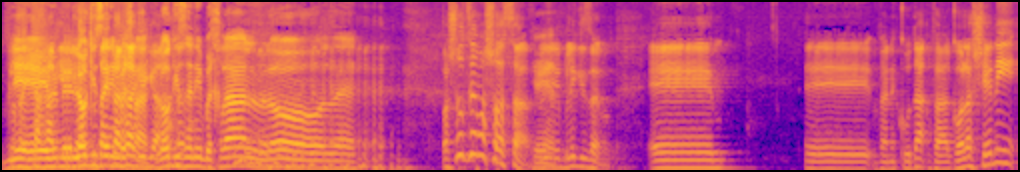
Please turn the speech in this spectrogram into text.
לא גזעני בכלל. לא גזעני בכלל, ולא... זה... פשוט זה מה שהוא עשה, כן. בלי, גזענות. אה, אה, והנקודה, והגול השני,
